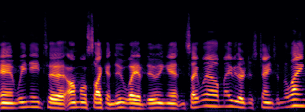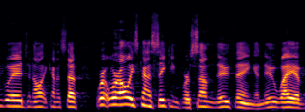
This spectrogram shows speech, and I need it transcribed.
and we need to almost like a new way of doing it and say, well, maybe they're just changing the language and all that kind of stuff. We're, we're always kind of seeking for some new thing, a new way of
